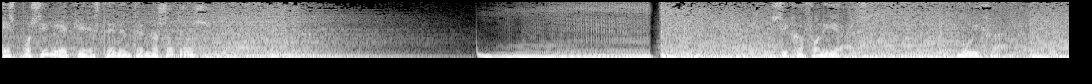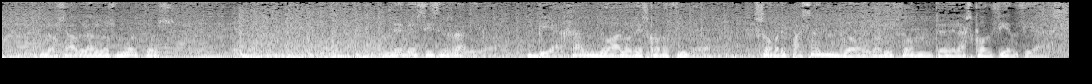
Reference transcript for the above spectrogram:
¿es posible que estén entre nosotros? Psicofonías. Ouija. ¿Nos hablan los muertos? Némesis Radio. Viajando a lo desconocido. Sobrepasando el horizonte de las conciencias.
